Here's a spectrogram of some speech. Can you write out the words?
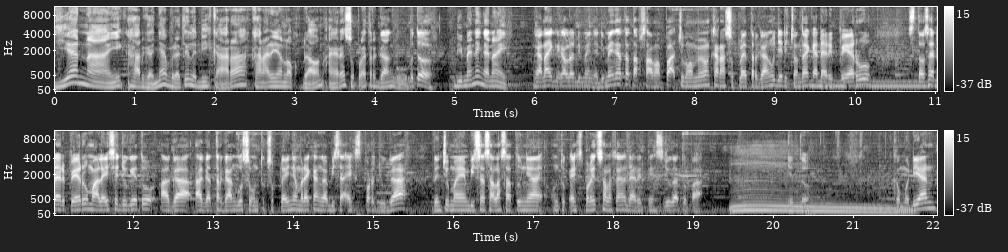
dia naik harganya berarti lebih ke arah karena adanya lockdown akhirnya supply terganggu. betul. Demandnya nggak naik. nggak naik kalau demandnya demandnya tetap sama pak cuma memang karena supply terganggu jadi contohnya kayak dari Peru setahu saya dari Peru Malaysia juga itu agak agak terganggu untuk supply-nya mereka nggak bisa ekspor juga dan cuma yang bisa salah satunya untuk ekspor itu salah satunya dari Tins juga tuh pak Hmm. Gitu. kemudian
